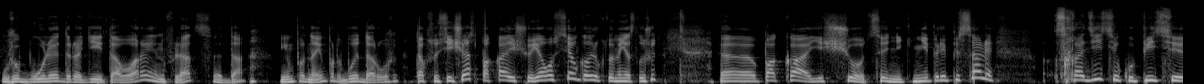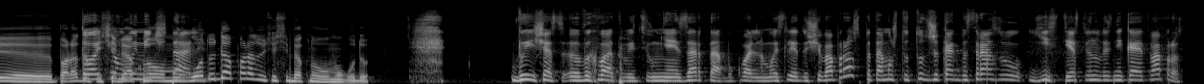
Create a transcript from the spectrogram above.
уже более дорогие товары, инфляция, да, импорт, на импорт будет дороже. Так что сейчас пока еще, я вот всем говорю, кто меня слышит, э, пока еще ценники не переписали, сходите, купите, порадуйте То, себя к Новому мечтали. году. Да, порадуйте себя к Новому году. Вы сейчас э, выхватываете у меня изо рта буквально мой следующий вопрос, потому что тут же как бы сразу естественно возникает вопрос.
